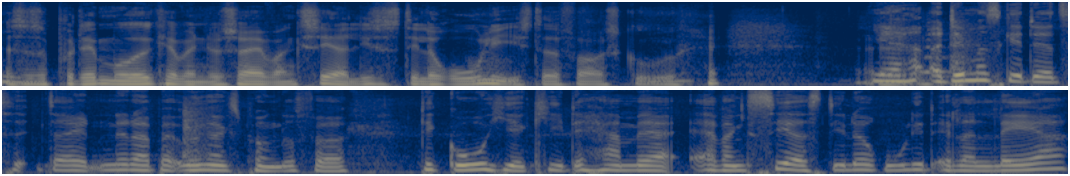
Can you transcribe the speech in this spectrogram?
altså, så på den måde kan man jo så avancere lige så stille og roligt, i stedet for at skulle... Ja, og det er måske det, der netop er udgangspunktet for det gode hierarki, det her med at avancere stille og roligt, eller lære.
